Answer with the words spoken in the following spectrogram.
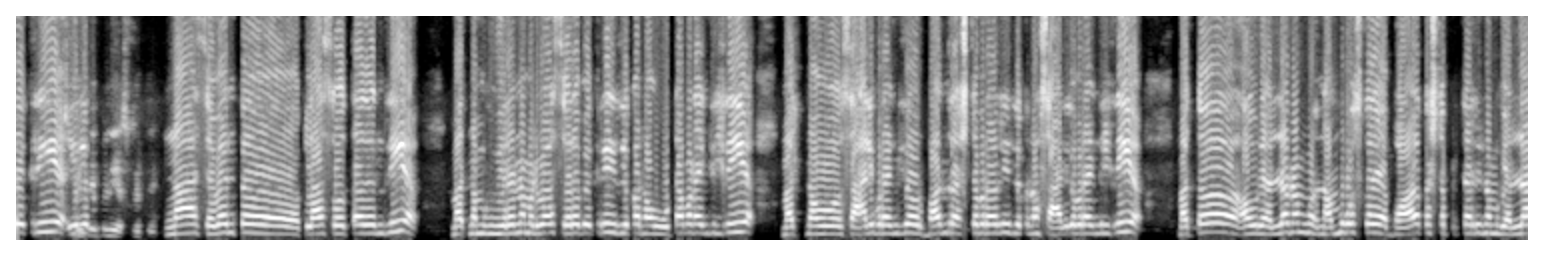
ಬೇಕ್ರಿ? ಇಲ್ಲ ನಾ ಸೆವೆಂತ್ ಕ್ಲಾಸ್ ಓದ್ತಾದನ್ರಿ. ಮತ್ ನಮ್ಗ್ ವೀರಣ್ಣ ಮಡಿವಾಳ ಸರ ಬೇಕ್ರಿ ಇರ್ಲಿಕ್ಕ ನಾವು ಊಟ ಮಾಡಂಗಿಲ್ರಿ. ಮತ್ ನಾವು ಸಾಲಿ ಬರಂಗಿಲ್ರಿ ಅವ್ರ ಬಂದ್ರ ಅಷ್ಟ ಬರಾರಿ ಇರ್ಲಿಕ್ಕ ನಾವ್ ಸಾಲಿಗೆ ಬರಂಗಿಲ್ರಿ. ಮತ್ತ ಅವ್ರೆಲ್ಲ ನಮ್ ನಮಗೋಸ್ಕರ ಬಹಳ ಕಷ್ಟ ಪಟ್ಟಾರ್ರಿ ನಮ್ಗೆಲ್ಲಾ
